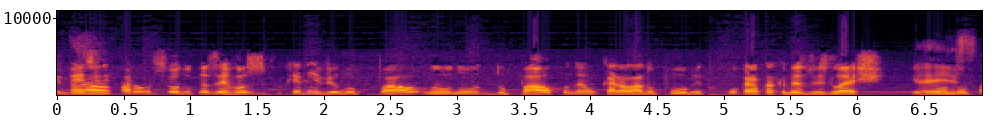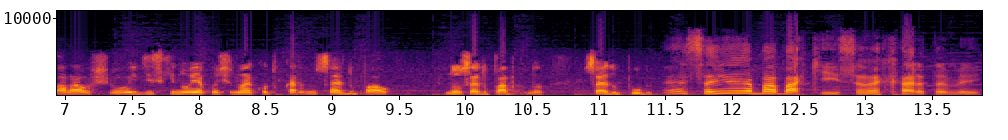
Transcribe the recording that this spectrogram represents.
recentemente tal. ele parou o show do Guns N' Roses porque ele viu no, pau, no, no- do palco, né, um cara lá no público, um cara com a camisa do Slash. Ele É mandou isso. parar o show e disse que não ia continuar enquanto o cara não sair do palco. Não sai do palco, não. Sai do público. Isso aí é babaquice, né, cara, também.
